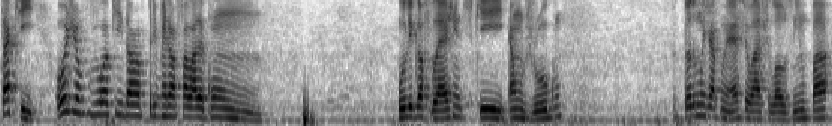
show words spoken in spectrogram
Tá aqui. Hoje eu vou aqui dar uma primeira falada com o League of Legends, que é um jogo todo mundo já conhece, eu acho, LoLzinho, pá.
